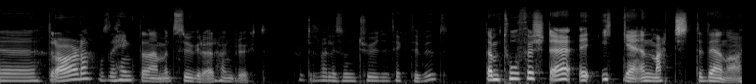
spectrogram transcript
uh, drar, da, og så henter de et sugerør han brukte. Hørtes veldig sånn True Detective ut. De to første er ikke en match til DNA.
